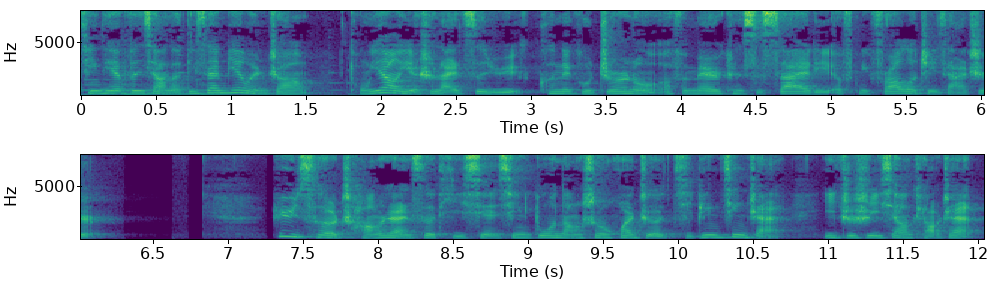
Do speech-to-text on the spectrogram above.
今天分享的第三篇文章，同样也是来自于《Clinical Journal of American Society of Nephrology》杂志。预测常染色体显性多囊肾患者疾病进展一直是一项挑战，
